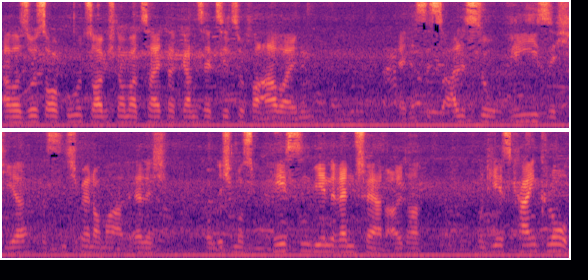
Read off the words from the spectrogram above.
aber so ist auch gut, so habe ich nochmal Zeit, das Ganze jetzt hier zu verarbeiten. Ey, das ist alles so riesig hier, das ist nicht mehr normal, ehrlich. Und ich muss pissen wie ein Rennpferd, Alter. Und hier ist kein Klo.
